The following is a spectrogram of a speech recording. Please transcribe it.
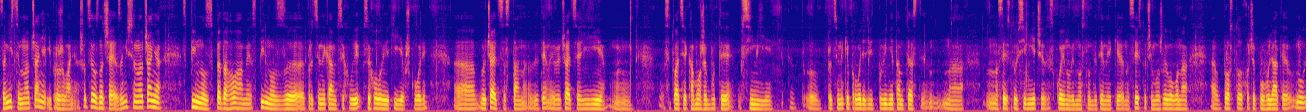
за місцем навчання і проживання. Що це означає? За місцем навчання спільно з педагогами, спільно з е, працівниками психологів, які є в школі, е, вивчається стан дитини, вивчається її ситуація, яка може бути в сім'ї. Е, Працівники проводять відповідні там тести на насильство в сім'ї, чи скоєно відносно дитини, яке насильство, чи можливо вона е, просто хоче погуляти. Ну,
